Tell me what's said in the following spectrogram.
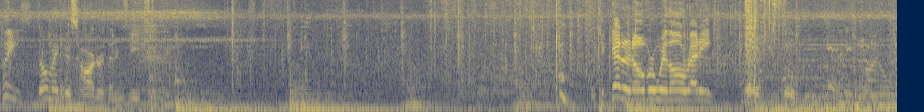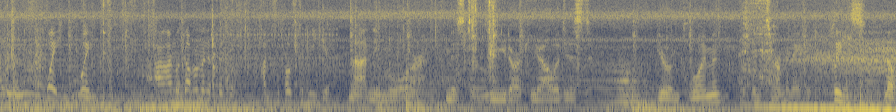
please. Don't make this harder than it needs to be. Would you get it over with already? Any final words? Wait, wait. I- I'm a government official. I'm supposed to be here. Not anymore, Mr. Lead Archaeologist. Your employment has been terminated. Please, no.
